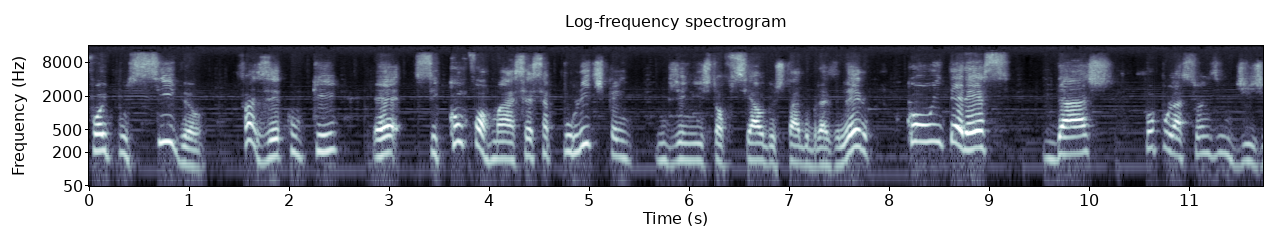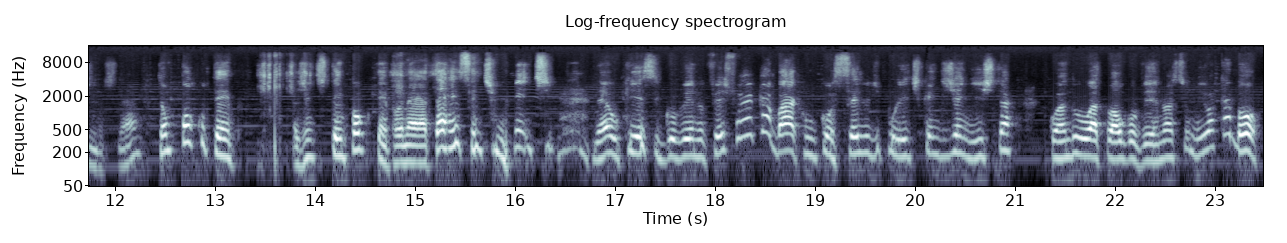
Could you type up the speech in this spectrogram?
foi possível fazer com que é, se conformasse essa política indigenista oficial do Estado brasileiro com o interesse das populações indígenas. Né? Então, pouco tempo. A gente tem pouco tempo. Né? Até recentemente, né, o que esse governo fez foi acabar com o Conselho de Política Indigenista quando o atual governo assumiu, acabou.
